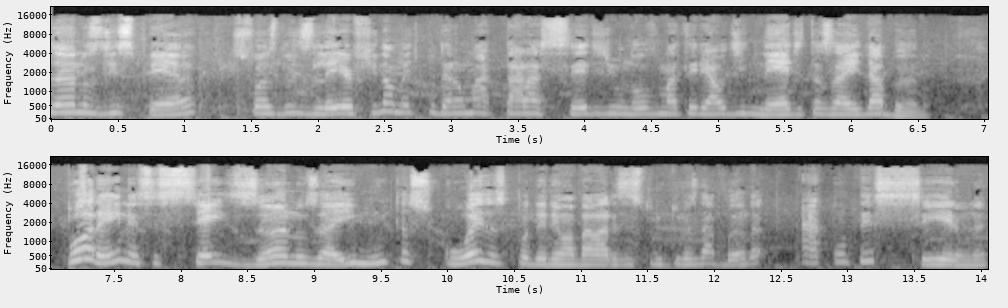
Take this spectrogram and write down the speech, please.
Anos de espera, os fãs do Slayer finalmente puderam matar a sede de um novo material de inéditas aí da banda. Porém, nesses seis anos aí, muitas coisas que poderiam abalar as estruturas da banda aconteceram, né?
